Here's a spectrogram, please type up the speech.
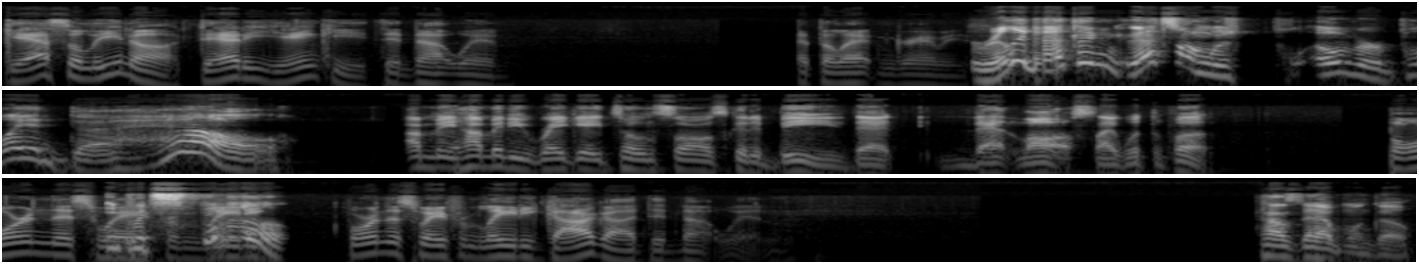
Gasolina, Daddy Yankee did not win at the Latin Grammys. Really, that thing, that song was pl- overplayed to hell. I mean, how many reggaeton songs could it be that that lost? Like, what the fuck? Born This Way but from Lady still, Born This Way from Lady Gaga did not win. How's that one go?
